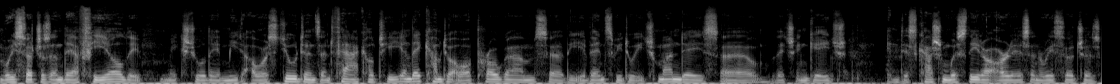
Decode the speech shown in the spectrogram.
researchers in their field. They make sure they meet our students and faculty, and they come to our programs, uh, the events we do each Mondays, uh, which engage in discussion with theater artists and researchers.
